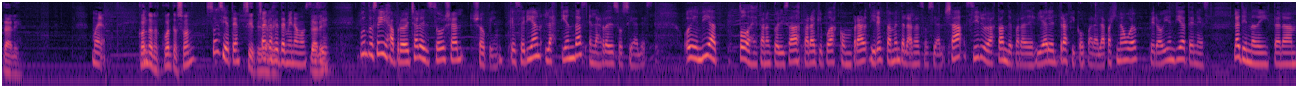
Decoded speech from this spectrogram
Dale. Bueno. ¿Cuántos, ¿Cuántos son? Son siete. ya casi terminamos. Punto 6 es aprovechar el social shopping, que serían las tiendas en las redes sociales. Hoy en día todas están actualizadas para que puedas comprar directamente en la red social. Ya sirve bastante para desviar el tráfico para la página web, pero hoy en día tenés la tienda de Instagram,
